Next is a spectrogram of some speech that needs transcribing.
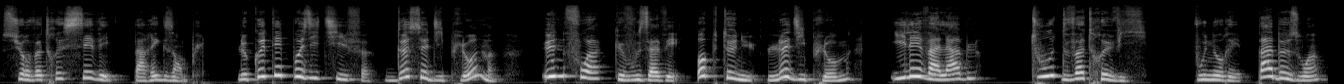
sur votre CV, par exemple. Le côté positif de ce diplôme, une fois que vous avez obtenu le diplôme, il est valable toute votre vie. Vous n'aurez pas besoin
